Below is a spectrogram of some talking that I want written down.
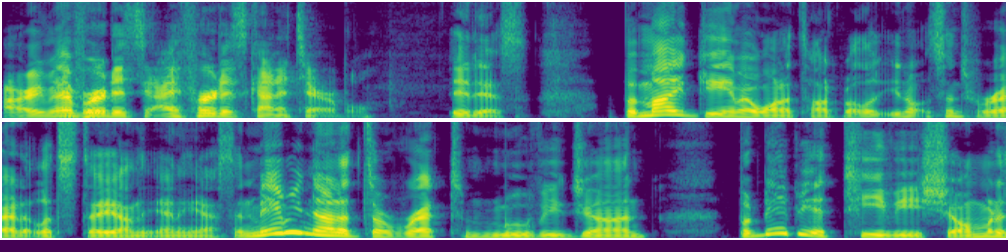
I I've remember heard it's I've heard it's kind of terrible. it is. But my game I want to talk about, you know, since we're at it, let's stay on the NES, and maybe not a direct movie, John, but maybe a TV show. I'm gonna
